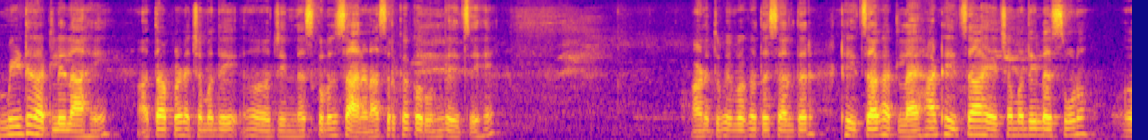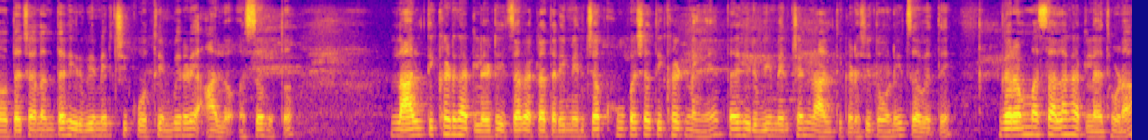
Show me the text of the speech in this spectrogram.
मीठ घातलेलं आहे. आता आपण याच्यामध्ये जिन्नस करून सारणासारखं करून घ्यायचं हे आणि तुम्ही बघत असाल तर ठेचा घातला आहे हा ठेचा आहे याच्यामध्ये लसूण त्याच्यानंतर हिरवी मिरची कोथिंबीर आणि आलं असं होतं. लाल तिखट घातलं आहे ठेचा घातला तरी मिरच्या खूप अशा तिखट नाही आहे तर हिरवी मिरची आणि लाल तिखट अशी दोन्ही चव येते. गरम मसाला घातला आहे थोडा.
